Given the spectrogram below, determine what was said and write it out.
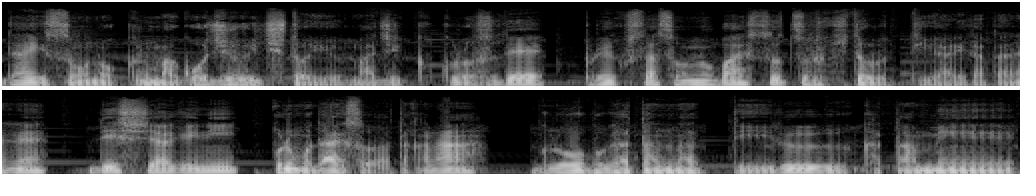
ダイソーの車51というマジッククロスでプレクサスを伸ばしつつ拭き取るっていうやり方でね。で、仕上げに、これもダイソーだったかな。グローブ型になっている片目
